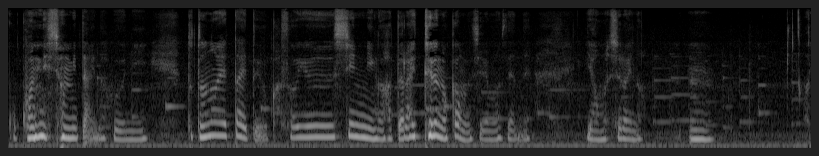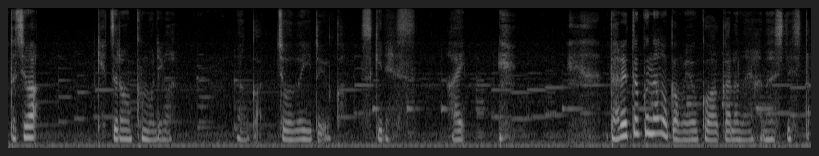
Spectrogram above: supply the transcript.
こうコンディションみたいな風に整えたいというかそういう心理が働いてるのかもしれませんね。いや面白いな。うん。私は結論曇りがなんかちょうどいいというか好きです。はい。誰得なのかもよくわからない話でした。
